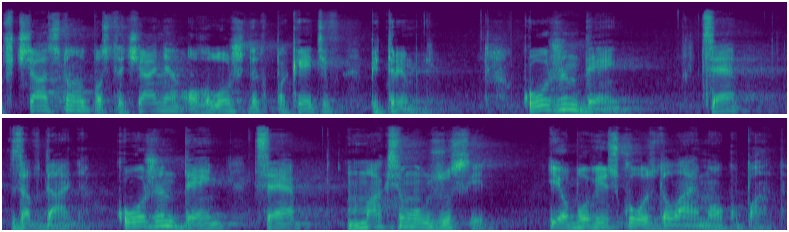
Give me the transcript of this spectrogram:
вчасного постачання оголошених пакетів підтримки. Кожен день це завдання, кожен день це максимум зусиль. І обов'язково здолаємо окупанта.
